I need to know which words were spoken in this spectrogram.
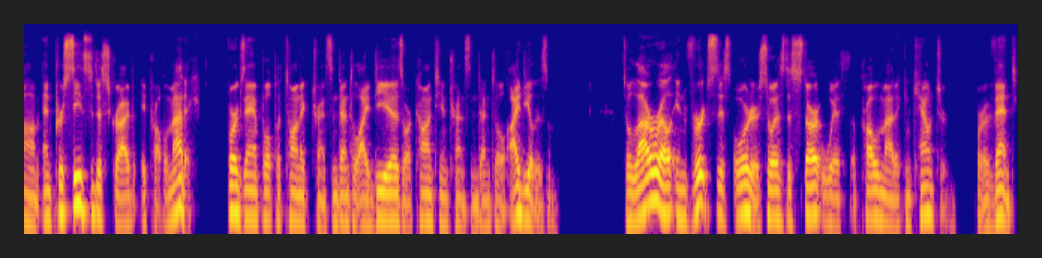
um, and proceeds to describe a problematic. For example, Platonic transcendental ideas or Kantian transcendental idealism. So Laruelle inverts this order so as to start with a problematic encounter or event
